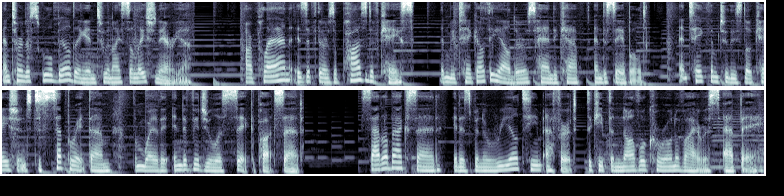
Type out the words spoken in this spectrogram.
and turned a school building into an isolation area. Our plan is if there's a positive case, then we take out the elders, handicapped, and disabled, and take them to these locations to separate them from where the individual is sick, Potts said. Saddleback said it has been a real team effort to keep the novel coronavirus at bay.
